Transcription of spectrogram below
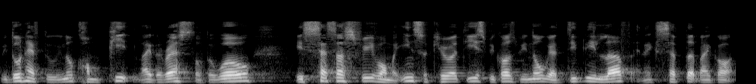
We don't have to, you know, compete like the rest of the world. It sets us free from insecurities because we know we are deeply loved and accepted by God.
